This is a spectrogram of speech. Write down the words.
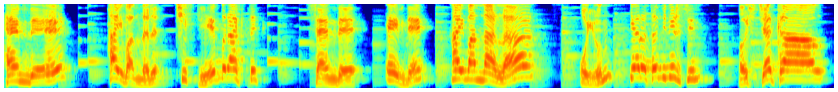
hem de hayvanları çiftliğe bıraktık. Sen de evde hayvanlarla oyun yaratabilirsin. Hoşça kal.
